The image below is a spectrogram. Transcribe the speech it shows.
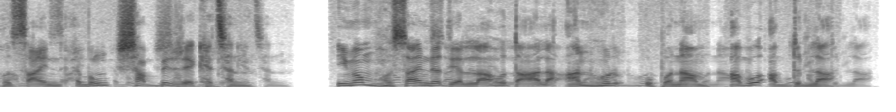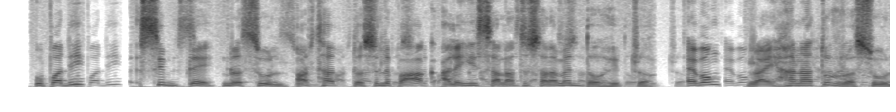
হোসাইন এবং সাব্বির রেখেছেন। ইমাম হোসাইন রাজি আল্লাহ তালা আনহুর উপনাম আবু আবদুল্লাহ। উপাধি সিবতে রসুল, অর্থাৎ রসুল পাক আলিহি সালাতু সালামের দহিত্র এবং রাইহানাতুর রসুল,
